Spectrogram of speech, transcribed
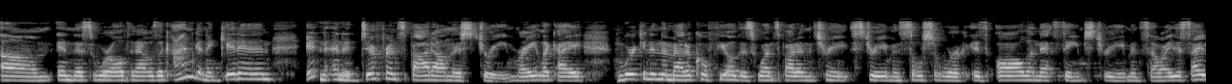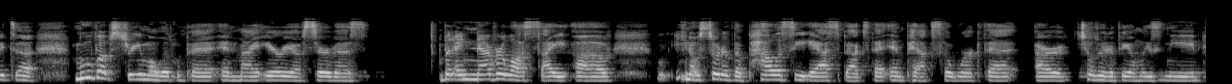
um, in this world. And I was like, I'm going to get in, in in a different spot on this stream, right? Like I working in the medical field is one spot on the tra- stream and social work is all in that same stream. And so I decided to move upstream a little bit in my area of service but I never lost sight of, you know, sort of the policy aspects that impacts the work that our children and families need.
